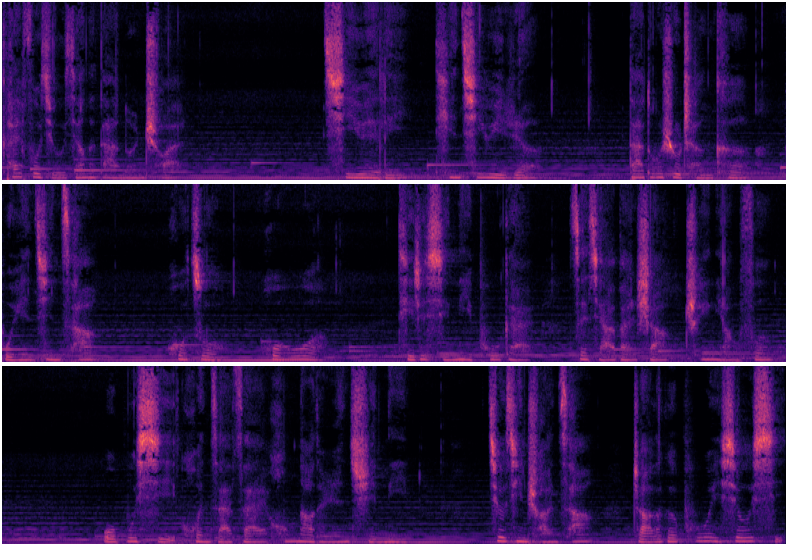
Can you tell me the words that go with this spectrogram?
开赴九江的大轮船。七月里天气预热，大多数乘客不愿进舱，或坐或卧，提着行李铺盖在甲板上吹凉风。我不喜混杂在哄闹的人群里，就进船舱找了个铺位休息。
